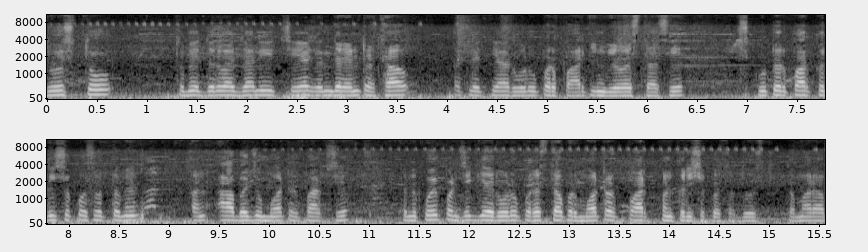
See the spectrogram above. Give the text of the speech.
દોસ્તો, તમે દરવાજાની છે જ અંદર એન્ટર થાવ, એટલે ત્યાં રોડ ઉપર પાર્કિંગ વ્યવસ્થા છે. સ્કૂટર પાર્ક કરી શકો છો તમે, અને આ બાજુ મોટર પાર્ક છે. તમે કોઈ પણ જગ્યાએ રોડ ઉપર, રસ્તા ઉપર મોટર પાર્ક પણ કરી શકો છો દોસ્ત. તમારા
